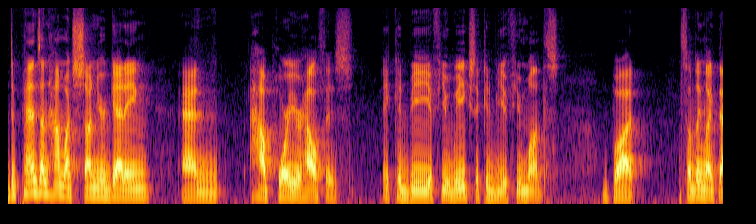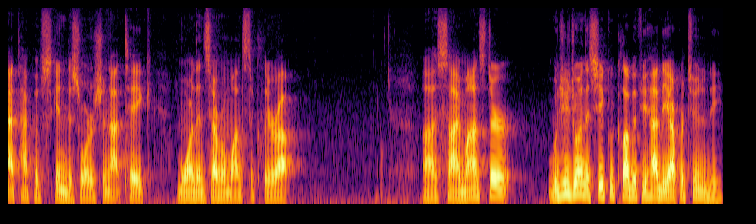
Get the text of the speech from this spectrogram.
Depends on how much sun you're getting and how poor your health is. It could be a few weeks, it could be a few months. But something like that type of skin disorder should not take more than several months to clear up. Uh, Psy Monster, would you join the secret club if you had the opportunity?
